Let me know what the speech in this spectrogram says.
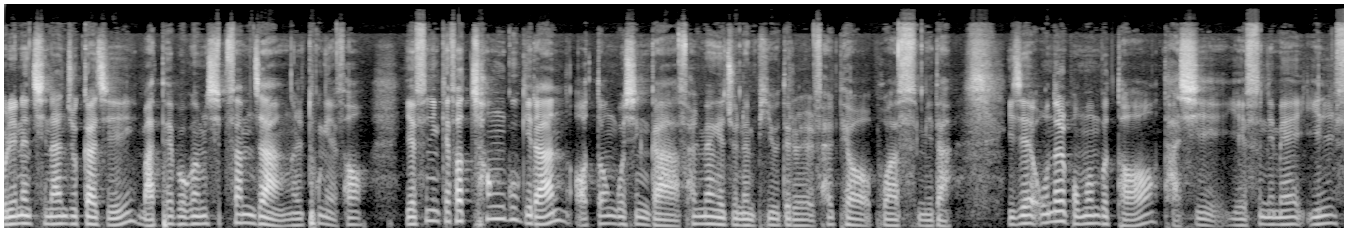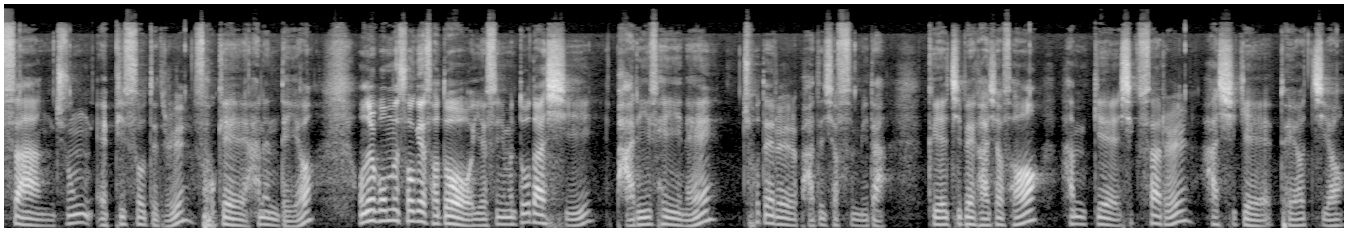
우리는 지난주까지 마태복음 13장을 통해서 예수님께서 천국이란 어떤 곳인가 설명해 주는 비유들을 살펴보았습니다. 이제 오늘 본문부터 다시 예수님의 일상 중 에피소드를 소개하는데요. 오늘 본문 속에서도 예수님은 또다시 바리새인의 초대를 받으셨습니다. 그의 집에 가셔서 함께 식사를 하시게 되었지요.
